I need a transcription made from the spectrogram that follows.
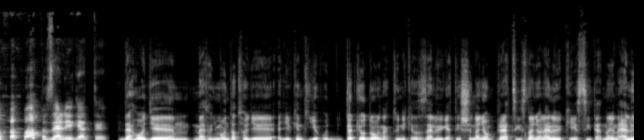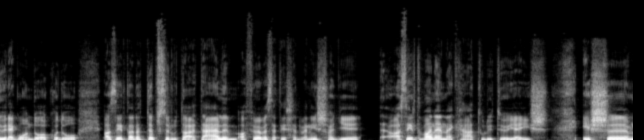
az elégető. De hogy, mert hogy mondtad, hogy egyébként tök jó dolognak tűnik ez az előgetés, hogy nagyon precíz, nagyon előkészített, nagyon előre gondolkodó. Azért arra többször utaltál a fölvezetésedben is, hogy azért van ennek hátulütője is. És euh,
